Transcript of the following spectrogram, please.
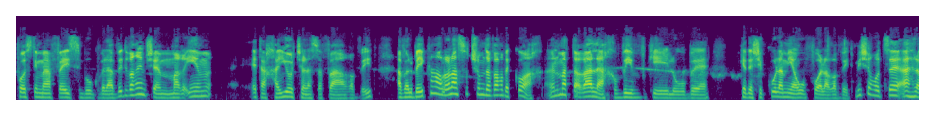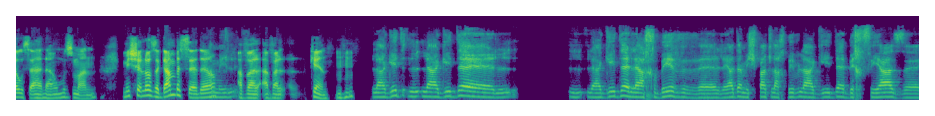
פוסטים מהפייסבוק ולהביא דברים שהם מראים את החיות של השפה הערבית, אבל בעיקר לא לעשות שום דבר בכוח. אין מטרה להחביב כאילו ב... כדי שכולם יעופו על ערבית. מי שרוצה, אהלה וסהלה, הוא מוזמן. מי שלא, זה גם בסדר, המיל... אבל, אבל, כן. להגיד, להגיד, אה, להגיד אה, להחביב, וליד המשפט להחביב להגיד אה, בכפייה, זה...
